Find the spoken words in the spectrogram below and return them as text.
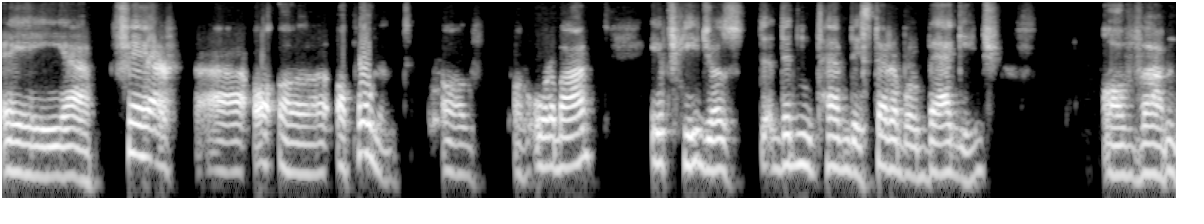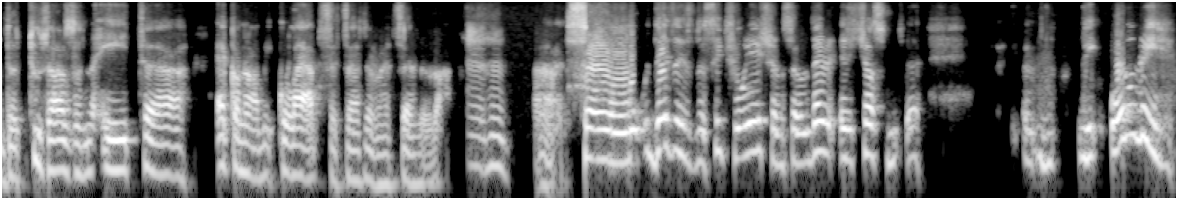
a uh, fair uh, uh, opponent of of Orban if he just didn't have this terrible baggage of um, the 2008 uh, economic collapse, etc., etc. Mm-hmm. Uh, so this is the situation. So there is just uh, the only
